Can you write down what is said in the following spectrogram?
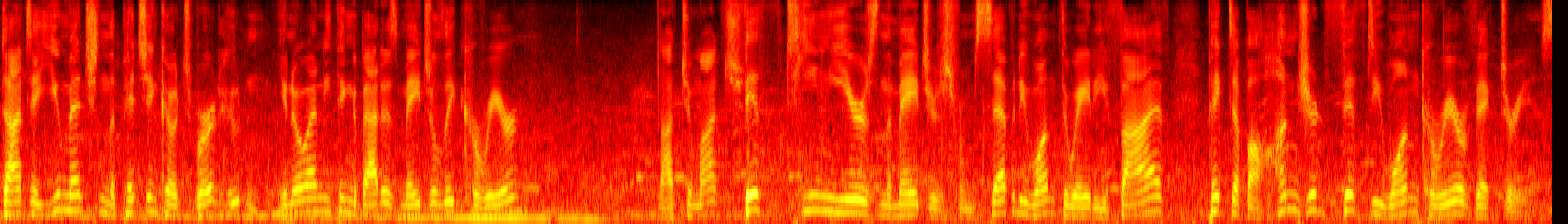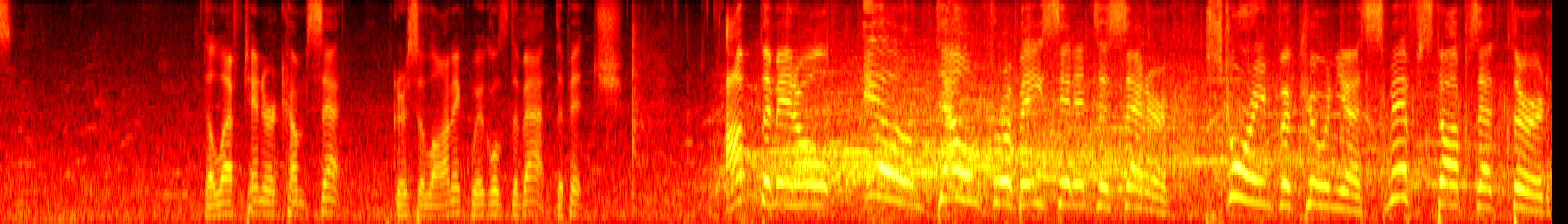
Dante, you mentioned the pitching coach Burt Hooton. You know anything about his major league career? Not too much. 15 years in the majors from 71 through 85, picked up 151 career victories. The left-hander comes set. Grzelcyk wiggles the bat, the pitch. Up the middle, in, down for a base hit into center. Scoring Vicuña. Smith stops at third.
